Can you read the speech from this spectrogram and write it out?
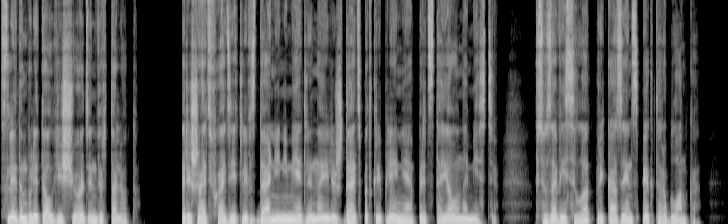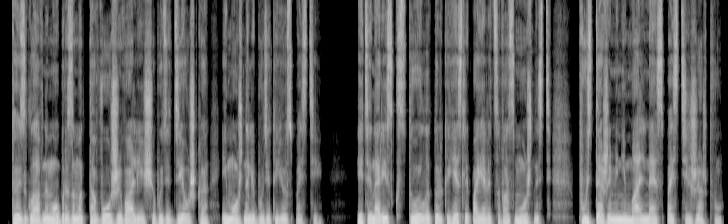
Следом вылетал еще один вертолет. Решать, входить ли в здание немедленно или ждать подкрепления, предстояло на месте. Все зависело от приказа инспектора Бланка. То есть главным образом от того, жива ли еще будет девушка и можно ли будет ее спасти. Идти на риск стоило только если появится возможность, пусть даже минимальная, спасти жертву.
